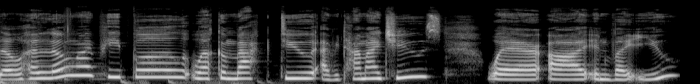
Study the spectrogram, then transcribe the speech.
Hello, hello, my people. Welcome back to Every Time I Choose, where I invite you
